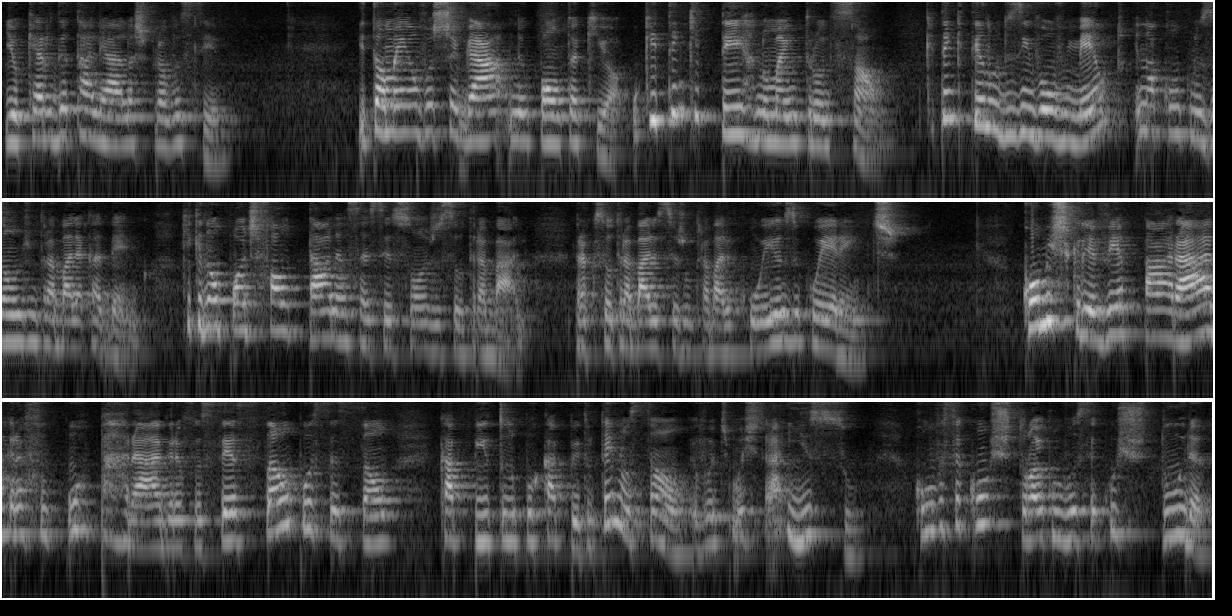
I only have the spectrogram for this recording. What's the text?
e eu quero detalhá-las para você. E também eu vou chegar no ponto aqui, ó. O que tem que ter numa introdução? O que tem que ter no desenvolvimento e na conclusão de um trabalho acadêmico? O que, não pode faltar nessas sessões do seu trabalho, para que o seu trabalho seja um trabalho coeso e coerente? Como escrever parágrafo por parágrafo, sessão por sessão, capítulo por capítulo. Tem noção? Eu vou te mostrar isso. Como você constrói, como você costura,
